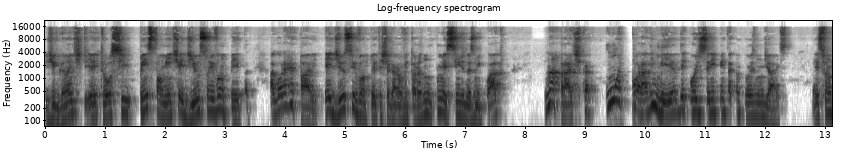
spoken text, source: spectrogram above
gigante, ele trouxe principalmente Edilson e Vampeta. Agora repare, Edilson e Vampeta chegaram ao Vitória no comecinho de 2004, na prática, uma temporada e meia depois de serem pentacampeões mundiais. Eles foram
